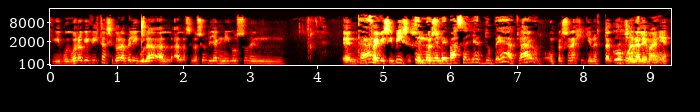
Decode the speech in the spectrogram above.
y bueno que Christian citó la película, a, a la situación de Jack Nicholson en, en Claro. Five Easy Pieces. Es Un lo que le pasa a Jack Dupea, claro. un personaje que no está cómodo en Alemania,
